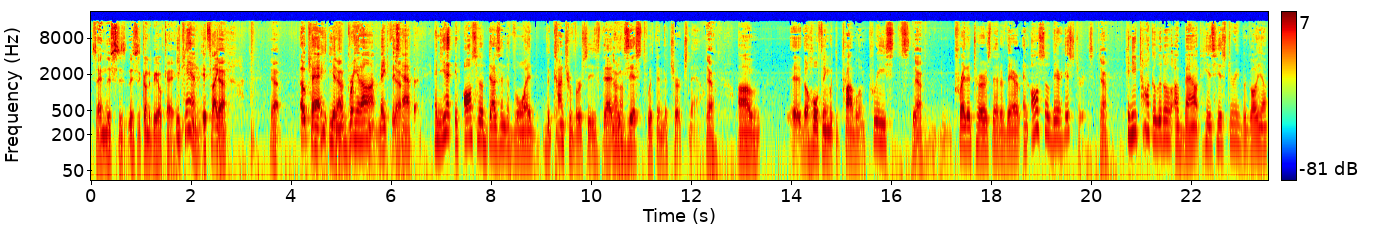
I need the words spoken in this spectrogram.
saying, "This is this is going to be okay." You can. It's like, yeah, yeah. okay, you yeah. know, bring it on, make this yeah. happen. And yet, it also doesn't avoid the controversies that no, no. exist within the church now. Yeah. Um, uh, the whole thing with the problem priests, the yeah. predators that are there, and also their histories. Yeah. Can you talk a little about his history, Bergoglio,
